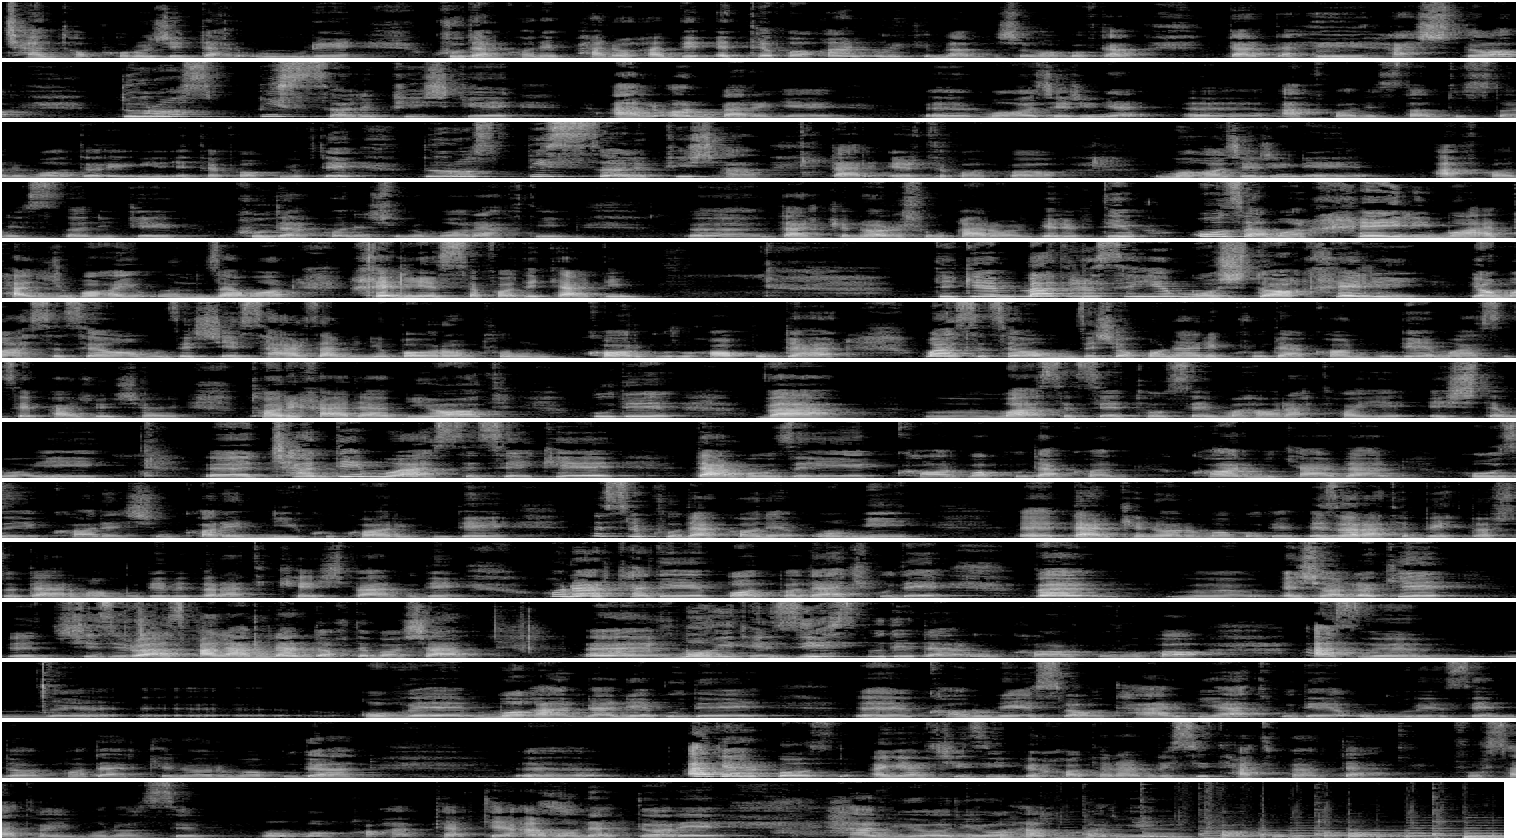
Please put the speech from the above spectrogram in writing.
چند تا پروژه در امور کودکان پناهنده. اتفاقا اونی که من به شما گفتم در دهه هشتاد درست 20 سال پیش که الان برای مهاجرین افغانستان دوستان ما داره این اتفاق میفته. درست 20 سال پیش هم در ارتباط با مهاجرین افغانستانی که کودکانشون رو ما رفتیم در کنارشون قرار گرفتیم. اون زمان خیلی ما از تجربه های اون زمان خیلی استفاده کردیم. دیگه مدرسه مشتاق خیلی یا مؤسسه آموزشی سرزمین باران تو اون کارگروه ها بودن؟ مؤسسه آموزش هنر کودکان بوده مؤسسه پژوهش تاریخ ادبیات بوده و مؤسسه توسعه مهارت های اجتماعی چندین مؤسسه که در حوزه کار با کودکان کار می‌کردن. حوزه کارشون کار نیکوکاری بوده. مثل کودکان امید در کنار ما بوده وزارت بهداشت و درمان بوده وزارت کشور بوده هنرکده بادبادک بوده و انشالله که چیزی رو از قلم ننداخته باشم. محیط زیست بوده در اون کارگروه ها از قوه مقننه بوده. کانون اصلاح و تربیت بوده. امور زندان ها در کنار ما بودن. اگر باز اگر چیزی به خاطرم رسید حتما در فرصت های مناسب عنوان خواهم کرد که امانت داره همیاری و همکاری این کارگروه ها با ما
